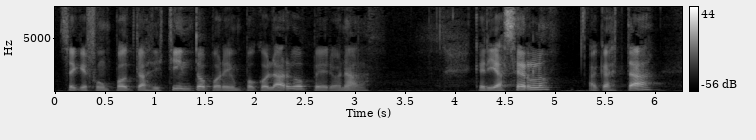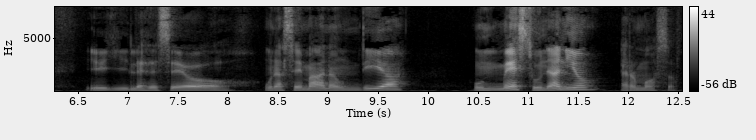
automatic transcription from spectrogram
Sé que fue un podcast distinto, por ahí un poco largo, pero nada. Quería hacerlo, acá está, y les deseo una semana, un día, un mes, un año hermoso.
